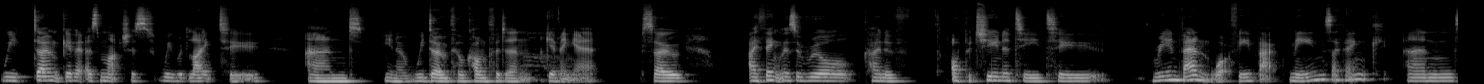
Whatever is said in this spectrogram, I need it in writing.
we don't give it as much as we would like to. And, you know, we don't feel confident giving it. So I think there's a real kind of opportunity to reinvent what feedback means, I think, and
